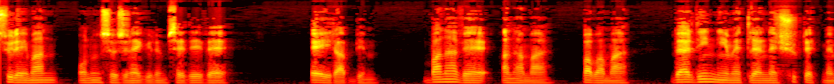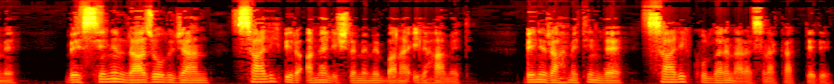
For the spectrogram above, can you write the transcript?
Süleyman onun sözüne gülümsedi ve Ey Rabbim! Bana ve anama, babama, verdiğin nimetlerine şükretmemi ve senin razı olacağın salih bir amel işlememi bana ilham et. Beni rahmetinle salih kulların arasına kat dedi.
